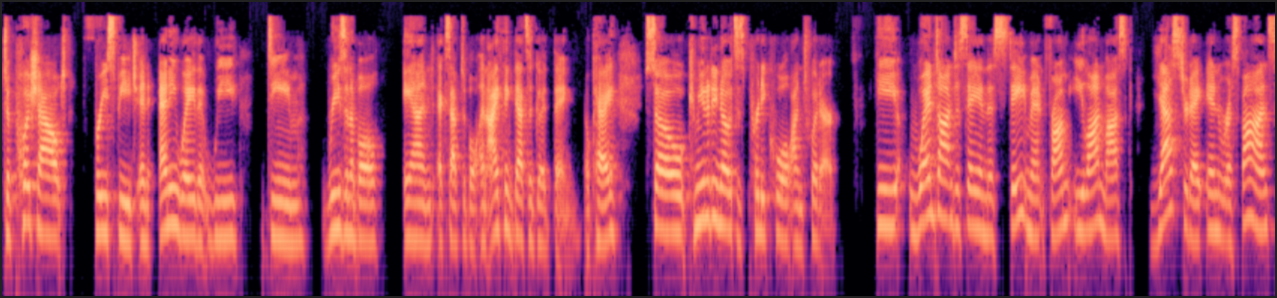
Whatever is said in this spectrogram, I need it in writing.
to push out free speech in any way that we deem reasonable and acceptable. And I think that's a good thing. Okay. So community notes is pretty cool on Twitter. He went on to say in this statement from Elon Musk yesterday in response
